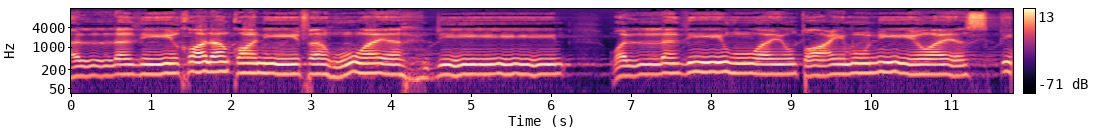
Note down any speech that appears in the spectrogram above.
الذي خلقني فهو يهدين والذي هو يطعمني ويسقين.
